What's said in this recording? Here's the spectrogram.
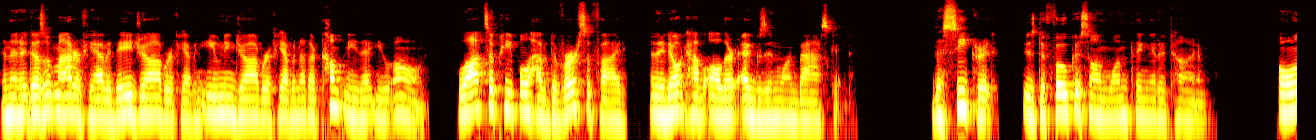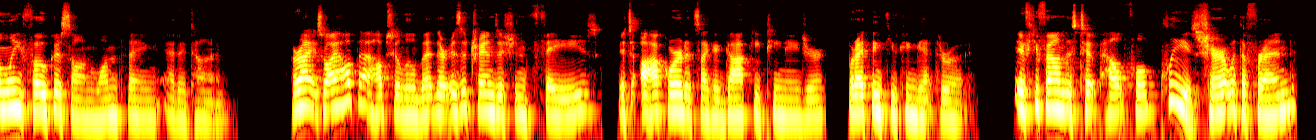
And then it doesn't matter if you have a day job or if you have an evening job or if you have another company that you own. Lots of people have diversified and they don't have all their eggs in one basket. The secret is to focus on one thing at a time. Only focus on one thing at a time. All right, so I hope that helps you a little bit. There is a transition phase. It's awkward, it's like a gawky teenager, but I think you can get through it. If you found this tip helpful, please share it with a friend,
